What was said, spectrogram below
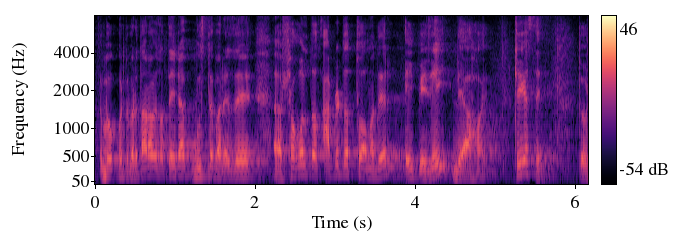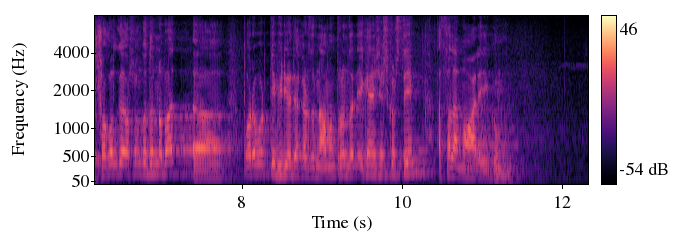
উপভোগ করতে পারে। তারাও যাতে এটা বুঝতে পারে যে সকল তথ্য আপডেট তথ্য আমাদের এই পেজেই দেওয়া হয়। ঠিক আছে? তো সকলকে অসংখ্য ধন্যবাদ। পরবর্তী ভিডিও দেখার জন্য আমন্ত্রণ জানিয়ে এখানে শেষ করছি। আসসালামু আলাইকুম।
